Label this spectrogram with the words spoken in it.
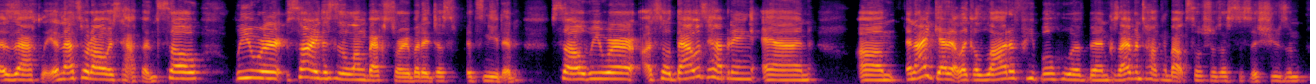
Exactly. And that's what always happens. So we were sorry this is a long backstory but it just it's needed. So we were so that was happening. And um and i get it like a lot of people who have been because i've been talking about social justice issues and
